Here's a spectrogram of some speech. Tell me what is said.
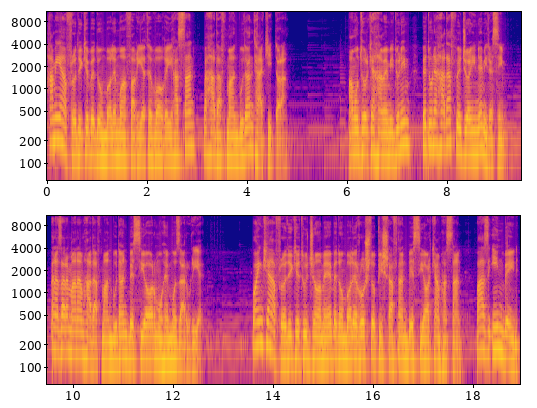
همه افرادی که به دنبال موفقیت واقعی هستند به هدفمند بودن تاکید دارن. همونطور که همه می‌دونیم بدون هدف به جایی نمی‌رسیم. به نظر منم هدفمند بودن بسیار مهم و ضروریه. با اینکه افرادی که تو جامعه به دنبال رشد و پیشرفتن بسیار کم هستن و از این بین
